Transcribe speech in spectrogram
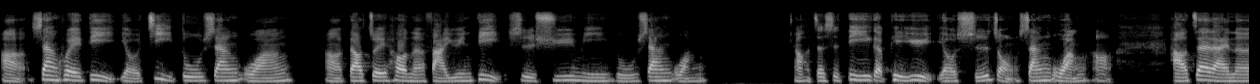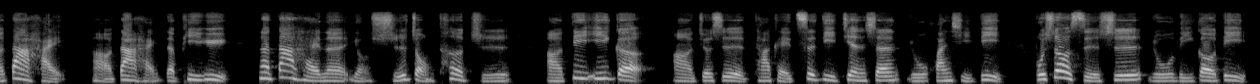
啊，善慧地有伎都山王啊，到最后呢，法云地是须弥庐山王。啊，这是第一个譬喻，有十种山王啊。好，再来呢，大海啊，大海的譬喻。那大海呢，有十种特质啊。第一个啊，就是它可以次第见身，如欢喜地；不受死尸，如离垢地；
